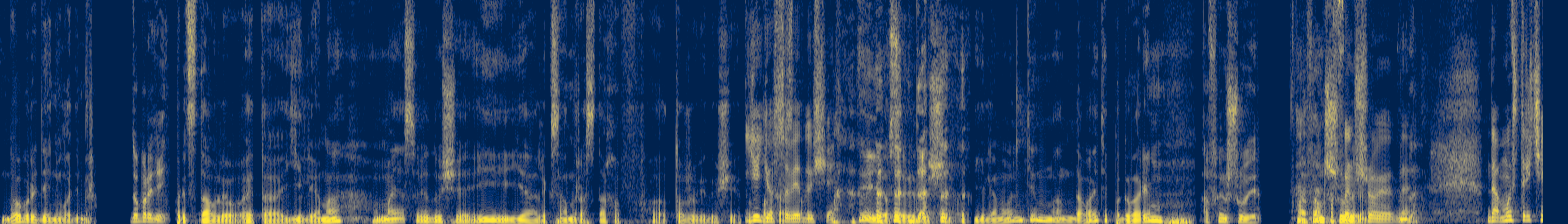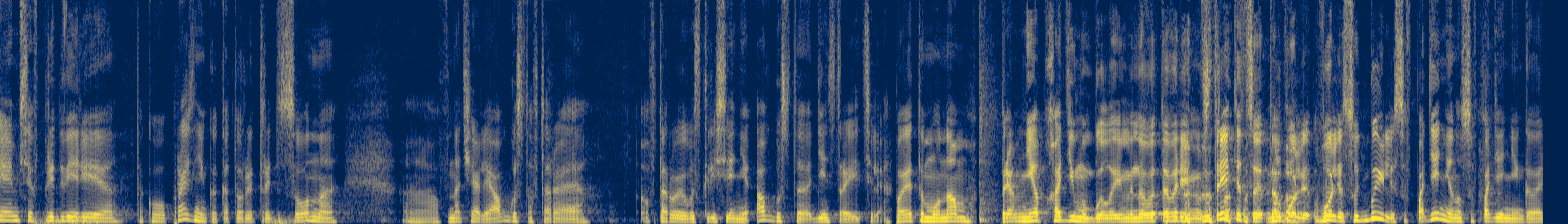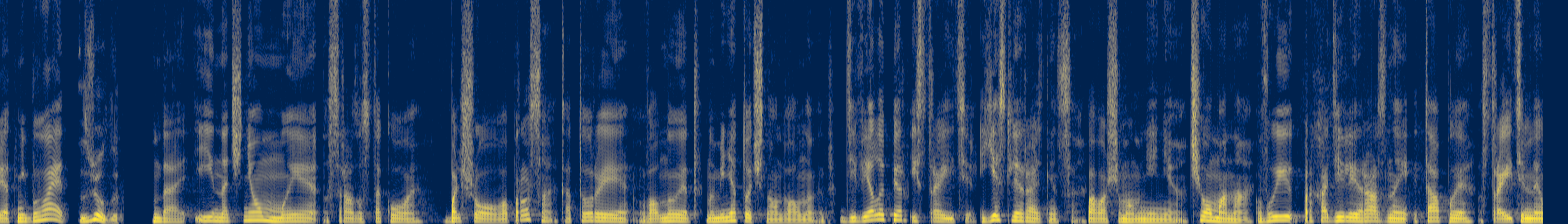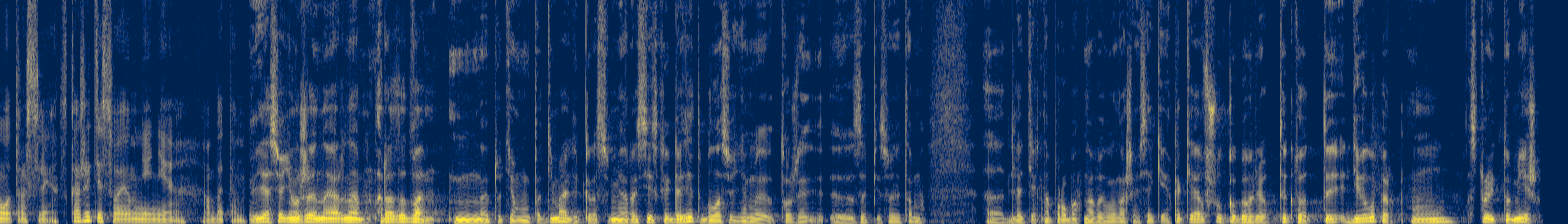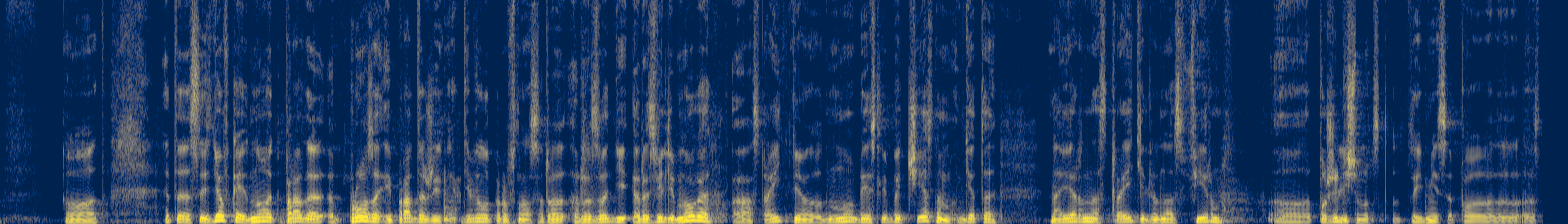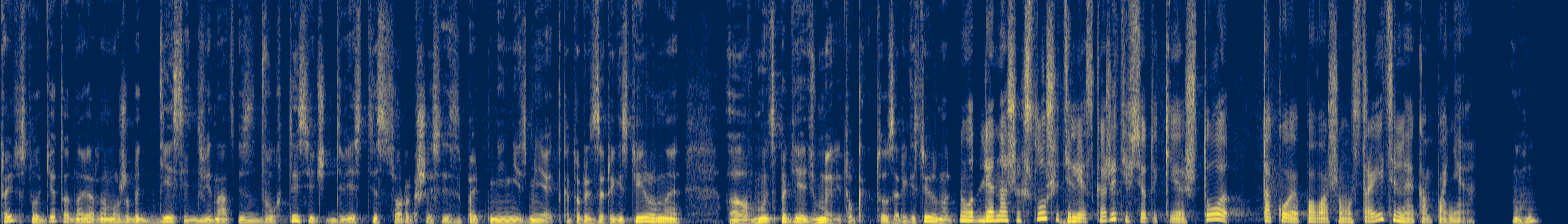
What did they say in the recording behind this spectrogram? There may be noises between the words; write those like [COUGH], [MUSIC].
Добрый день, Владимир. Добрый день. Представлю, это Елена, моя соведущая, и я, Александр Астахов, э, тоже ведущий. Ее подкаста. соведущий. [LAUGHS] Ее [LAUGHS] соведущий. Елена Валентиновна, давайте поговорим. О фэншуе. О фэншуе. [LAUGHS] О фэншуе, да. Да, мы встречаемся в преддверии такого праздника, который традиционно э, в начале августа, вторая второе воскресенье августа, День строителя. Поэтому нам прям необходимо было именно в это время встретиться. Это ну воля судьбы или совпадение, но совпадений, говорят, не бывает. Звезды. Да, и начнем мы сразу с такого большого вопроса, который волнует, ну меня точно он волнует. Девелопер и строитель. Есть ли разница, по вашему мнению? В чем она? Вы проходили разные этапы строительной отрасли. Скажите свое мнение об этом. Я сегодня уже, наверное, раза два на эту тему поднимали. Как раз у меня российская газета была сегодня, мы тоже э, записывали там э, для технопрома новеллы наши всякие. Как я в шутку говорю, ты кто? Ты девелопер? Строить-то умеешь? Вот. Это с издевкой, но это правда проза и правда жизни. Девелоперов у нас разводи, развели много, а строители, ну, если быть честным, где-то, наверное, строители у нас фирм э, по жилищному имеется по строительству где-то, наверное, может быть 10-12 из 2246, если память мне не изменяет, которые зарегистрированы э, в муниципалитете, в мэрии только кто зарегистрирован. Ну вот для наших слушателей скажите все-таки, что такое, по-вашему, строительная компания? Угу.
